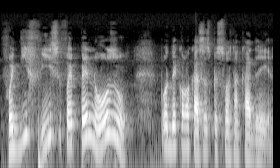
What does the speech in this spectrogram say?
Foi difícil, foi penoso poder colocar essas pessoas na cadeia.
